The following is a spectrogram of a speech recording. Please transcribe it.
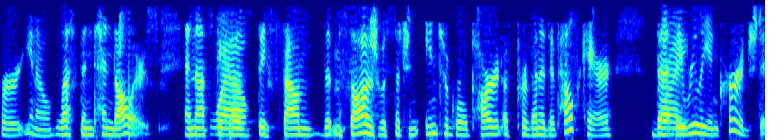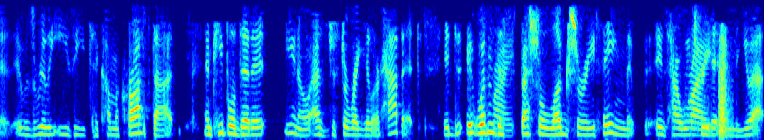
for you know less than ten dollars, and that's Wow. because they found that massage was such an integral part of preventative health care that they really encouraged it. It was really easy to come across that, and people did it, you know, as just a regular habit. It it wasn't Right. this special luxury thing that is how we treat it in the U.S.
